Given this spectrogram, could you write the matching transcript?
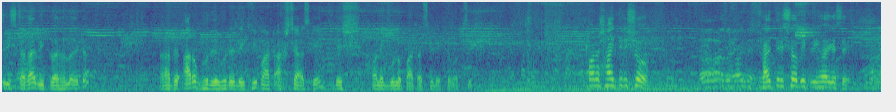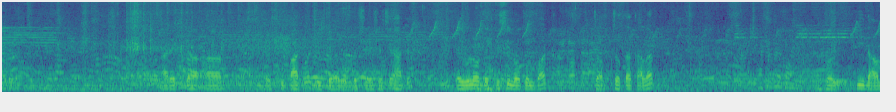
তিরিশ টাকায় বিক্রয় হলো এটা। আর আরও ঘুরে ঘুরে দেখি পাট আসছে আজকে। বেশ অনেকগুলো পাট আজকে দেখতে পাচ্ছি। মানে সাঁত্রিশশো সাঁত্রিশশো বিক্রি হয়ে গেছে। আরেকটা ব্যক্তি পাট বিক্রয়ের উদ্দেশ্যে এসেছে হাটে। এগুলো দেখতেছি নতুন পাট চকচকা কালার। এখন কি দাম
